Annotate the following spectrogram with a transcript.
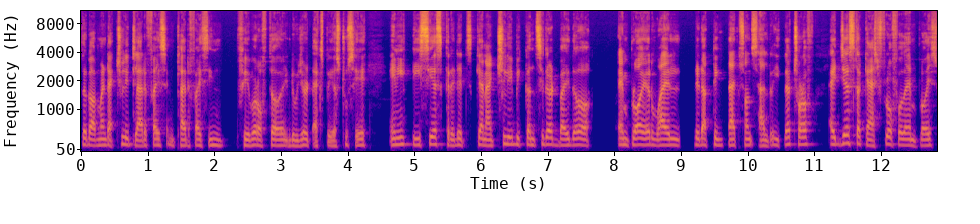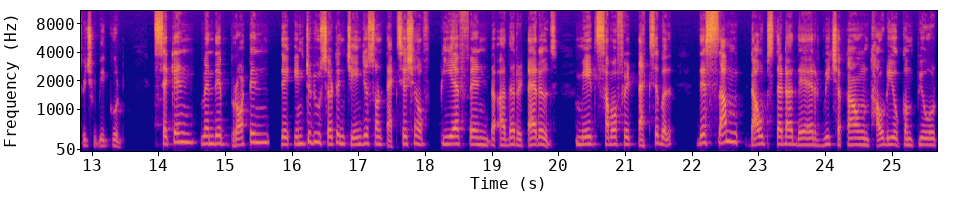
the government actually clarifies and clarifies in favor of the individual taxpayers to say any TCS credits can actually be considered by the employer while deducting tax on salary. That sort of adjust the cash flow for the employees, which would be good. Second, when they brought in, they introduced certain changes on taxation of PF and the other retirals, made some of it taxable. There's some doubts that are there which account, how do you compute,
